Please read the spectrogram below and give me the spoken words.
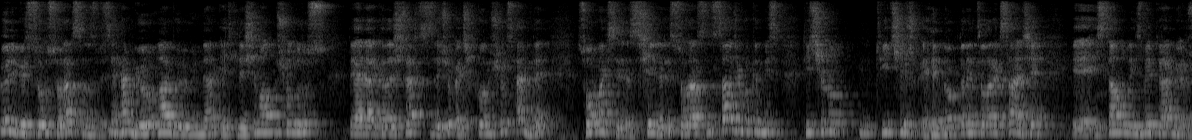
Böyle bir soru sorarsanız bize hem yorumlar bölümünden etkileşim almış oluruz değerli arkadaşlar. Size çok açık konuşuruz hem de sormak istediğiniz şeyleri sorarsınız. Sadece bakın biz teacher.net olarak sadece e, İstanbul'da hizmet vermiyoruz.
